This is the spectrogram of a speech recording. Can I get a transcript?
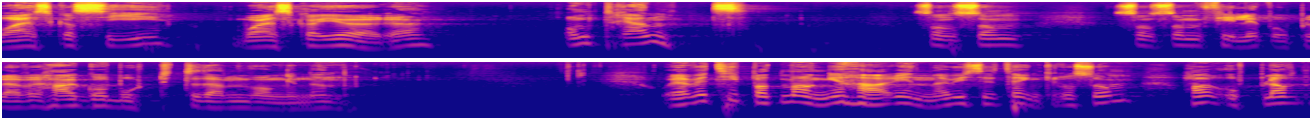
Hva jeg skal si, hva jeg skal gjøre. Omtrent sånn som, sånn som Philip opplever her. Gå bort til den vognen. Og jeg vil tippe at mange her inne hvis de tenker oss om, har opplevd,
